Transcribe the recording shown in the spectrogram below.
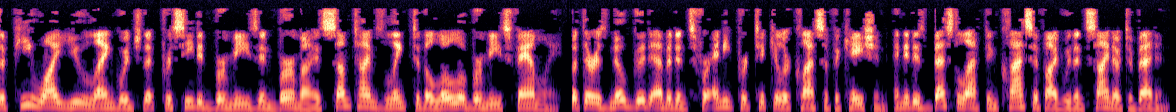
The Pyu language that preceded Burmese in Burma is sometimes linked to the Lolo-Burmese family, but there is no good evidence for any particular classification, and it is best left unclassified within Sino-Tibetan.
